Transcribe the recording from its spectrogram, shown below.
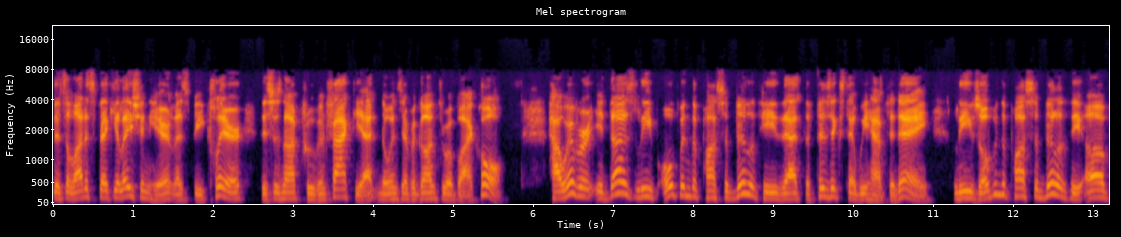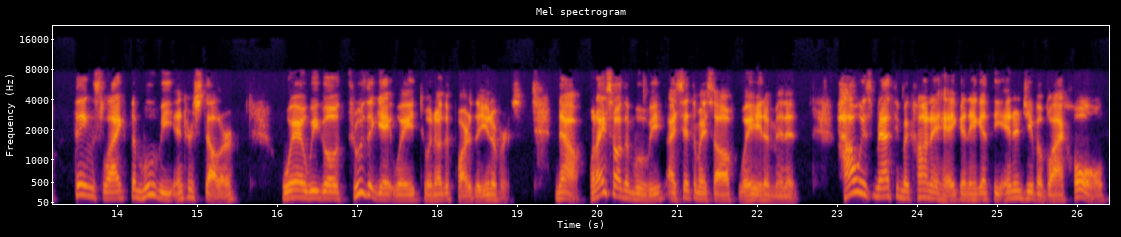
there's a lot of speculation here. Let's be clear. This is not proven fact yet. No one's ever gone through a black hole. However, it does leave open the possibility that the physics that we have today leaves open the possibility of things like the movie Interstellar, where we go through the gateway to another part of the universe. Now, when I saw the movie, I said to myself, wait a minute. How is Matthew McConaughey going to get the energy of a black hole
